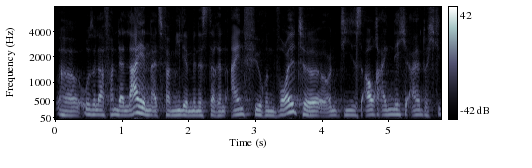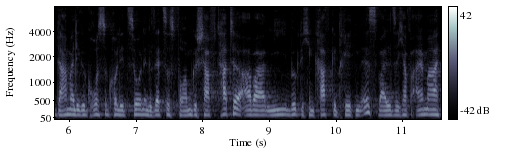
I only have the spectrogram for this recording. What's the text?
äh, Ursula von der Leyen als Familienministerin einführen wollte und die es auch eigentlich äh, durch die damalige Große Koalition in Gesetzesform geschafft hatte, aber nie wirklich in Kraft getreten ist, weil sich auf einmal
